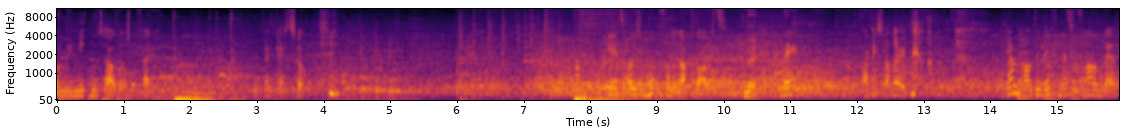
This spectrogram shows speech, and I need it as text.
Mijn mimiek moet houden als beveiliger. Dan kijk ik echt zo. Ken je trouwens die mop van de nachtwacht? Nee. Nee? Nou, die is wel leuk. Rembrandt die ligt met zijn vrouw in bed.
